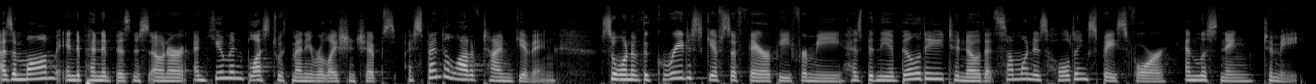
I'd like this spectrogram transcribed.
As a mom, independent business owner, and human blessed with many relationships, I spend a lot of time giving. So, one of the greatest gifts of therapy for me has been the ability to know that someone is holding space for and listening to me.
